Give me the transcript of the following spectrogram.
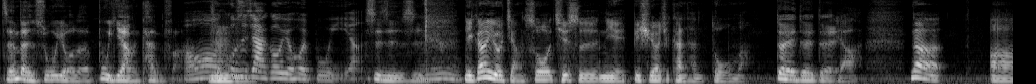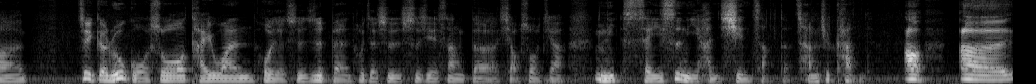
整本书有了不一样的看法。哦嗯，故事架构又会不一样。是是是，嗯，你刚刚有讲说，其实你也必须要去看很多嘛，对对对，呀，那啊、这个如果说台湾或者是日本或者是世界上的小说家，嗯你谁是你很欣赏的，常去看的？哦呃，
